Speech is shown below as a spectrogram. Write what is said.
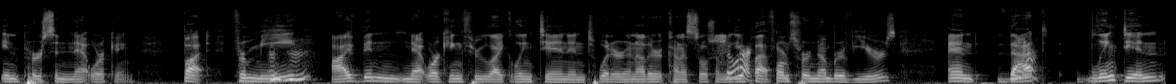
in-person networking. But for me, Mm-hmm. I've been networking through like LinkedIn and Twitter and other kind of social media platforms for a number of years. And that LinkedIn,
